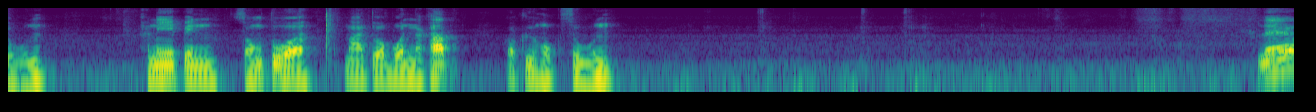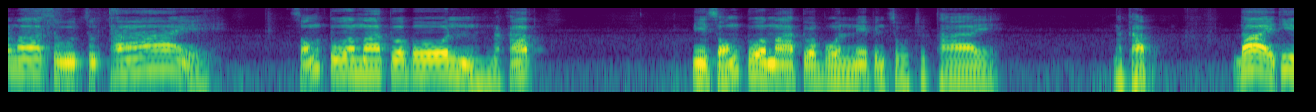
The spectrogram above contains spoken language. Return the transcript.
60 อันนี้เป็น 2 ตัวมาตัวบนนะครับ ก็คือ 60แล้วมาสูตรสุดท้าย 2ตัวมาตัวบนนะครับ นี่2ตัวมาตัวบนนี่เป็นสูตรสุดท้ายนะครับ ได้ที่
